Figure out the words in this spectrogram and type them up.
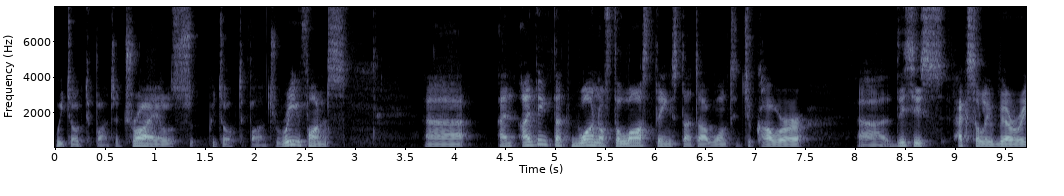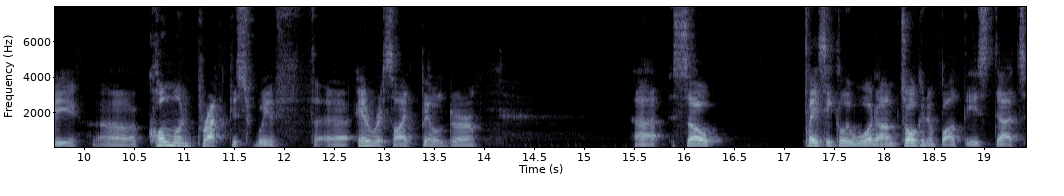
we talked about the trials, we talked about refunds, uh, and I think that one of the last things that I wanted to cover, uh, this is actually very uh, common practice with uh, every site builder. Uh, so basically what I'm talking about is that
